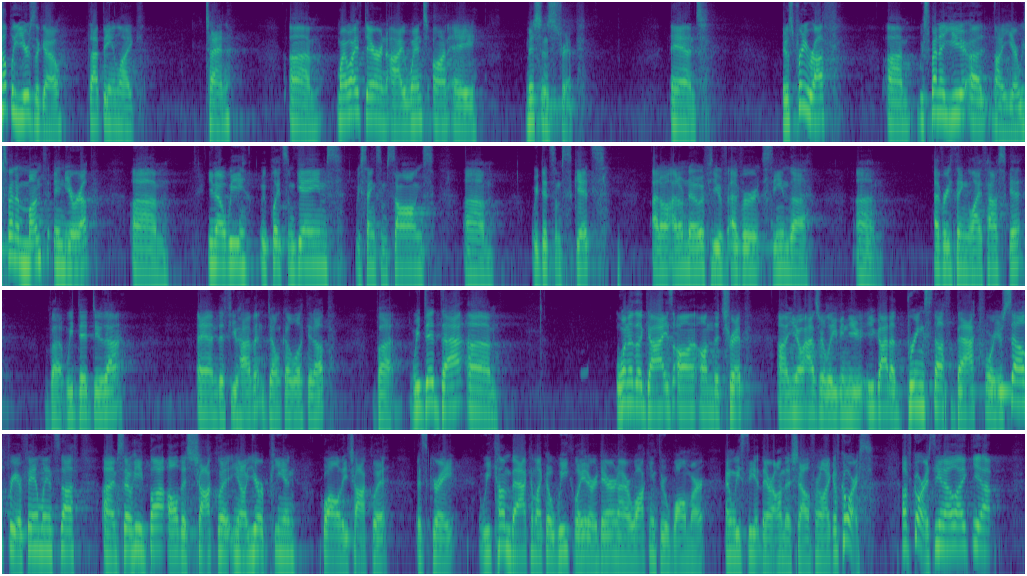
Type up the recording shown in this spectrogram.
couple years ago, that being like 10, um, my wife Darren and I went on a missions trip. And it was pretty rough. Um, we spent a year, uh, not a year, we spent a month in Europe. Um, you know, we, we played some games, we sang some songs, um, we did some skits. I don't, I don't know if you've ever seen the um, Everything Lifehouse get, but we did do that. And if you haven't, don't go look it up. But we did that. Um, one of the guys on, on the trip, uh, you know, as we're leaving, you, you got to bring stuff back for yourself, for your family and stuff. Um, so he bought all this chocolate, you know, European quality chocolate. It's great. We come back, and like a week later, Darren and I are walking through Walmart, and we see it there on the shelf. And we're like, of course, of course, you know, like, yeah,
